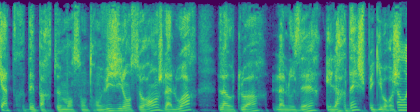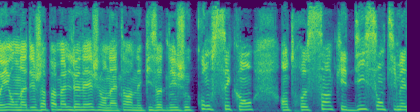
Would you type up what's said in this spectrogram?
Quatre départements sont en vigilance orange. La Loire, la Haute-Loire, la Lozère et l'Ardèche, Peggy Broche. Oui, on a déjà pas mal de neige et on attend un épisode neigeux conséquent. Entre 5 et 10 cm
